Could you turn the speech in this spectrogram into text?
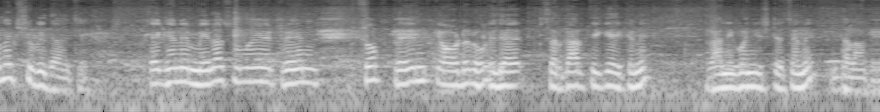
অনেক সুবিধা আছে। এখানে মেলা সময়ে ট্রেন সব ট্রেনকে অর্ডার হয়ে যায় সরকার থেকে এখানে রানীগঞ্জ স্টেশনে দাঁড়াবে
